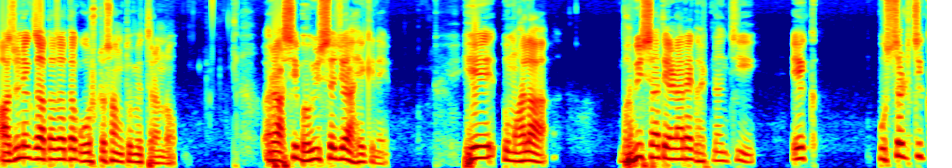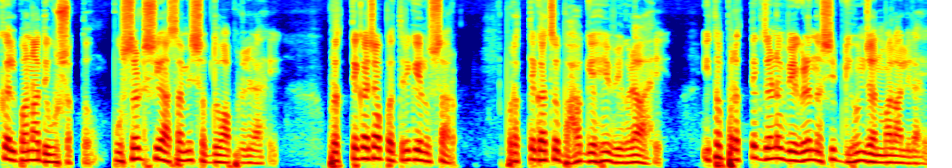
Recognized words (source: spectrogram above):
अजून एक जाता जाता गोष्ट सांगतो मित्रांनो. राशी भविष्य जे आहे की नाही हे तुम्हाला भविष्यात येणाऱ्या घटनांची एक पुसटची कल्पना देऊ शकतं. पुसटशी असा मी शब्द वापरलेला आहे. प्रत्येकाच्या पत्रिकेनुसार प्रत्येकाचं भाग्य हे वेगळं आहे. इथं प्रत्येकजण वेगळं नशीब घेऊन जन्माला आलेलं आहे.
